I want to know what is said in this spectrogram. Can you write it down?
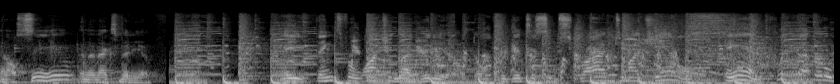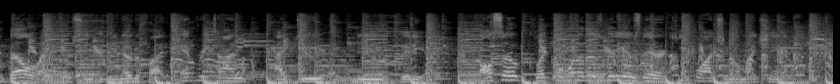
and I'll see you in the next video Hey, thanks for watching my video. Don't forget to subscribe to my channel and click that little bell right there so you can be notified every time I do a new video. Also, click on one of those videos there. Keep watching on my channel.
